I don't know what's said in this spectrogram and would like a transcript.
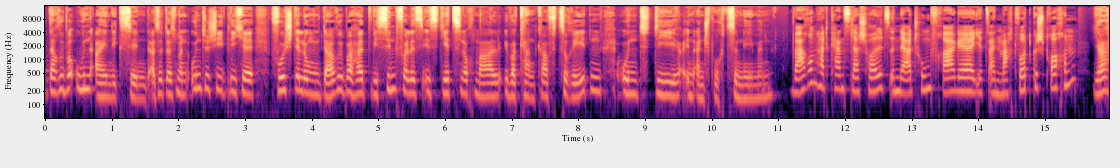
darüber uneinig sind. Also, dass man unterschiedliche Vorstellungen darüber hat, wie sinnvoll es ist, jetzt nochmal über Kernkraft zu reden und die in Anspruch zu nehmen. Warum hat Kanzler Scholz in der Atomfrage jetzt ein Machtwort gesprochen? Ja,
